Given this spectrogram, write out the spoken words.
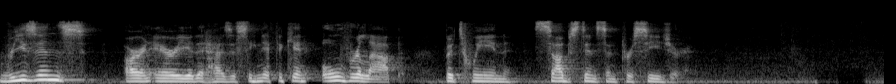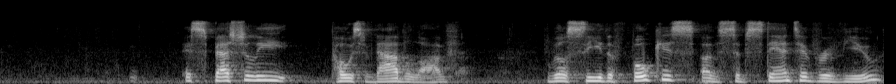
Reasons are an area that has a significant overlap between substance and procedure. Especially post Vavilov, we'll see the focus of substantive review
